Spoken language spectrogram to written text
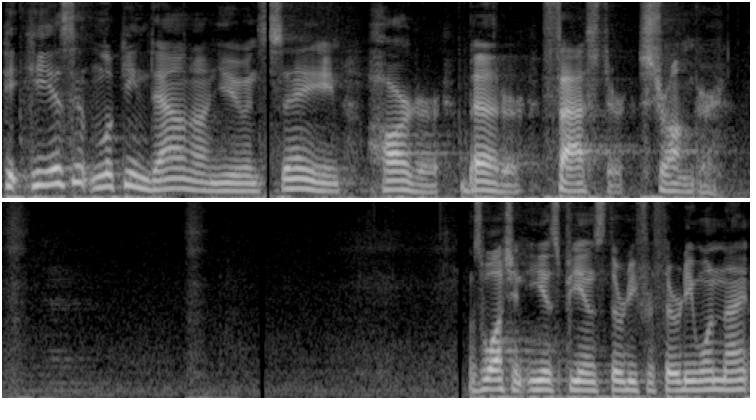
he, he isn't looking down on you and saying harder, better, faster, stronger. I was watching ESPN's 30 for 30 one night.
